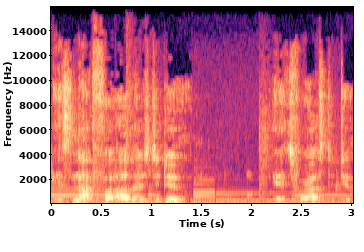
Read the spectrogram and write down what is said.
it's not for others to do, it's for us to do.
